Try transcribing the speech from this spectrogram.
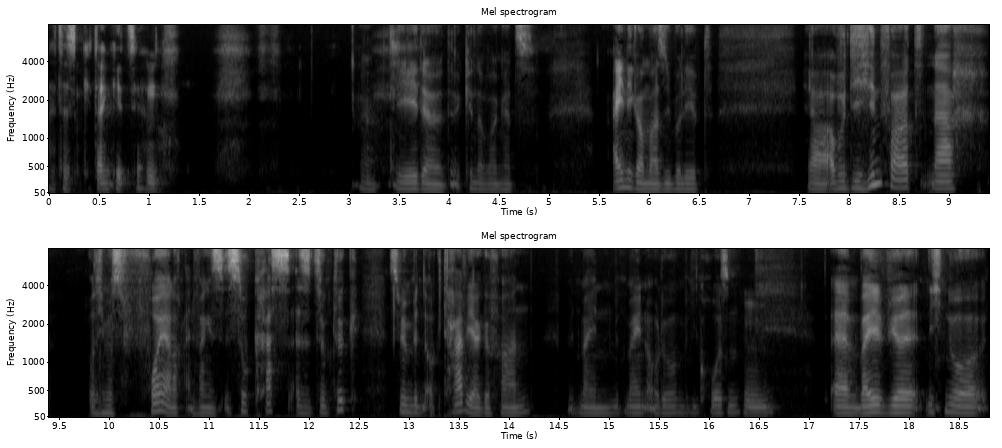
Na, das, dann geht's ja noch. Ja, nee, der, der Kinderwagen hat es einigermaßen überlebt. Ja, aber die Hinfahrt nach, also ich muss vorher noch anfangen, es ist so krass, also zum Glück sind wir mit dem Octavia gefahren, mit, mein, mit meinem Auto, mit dem großen, Hm. ähm, weil wir nicht nur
